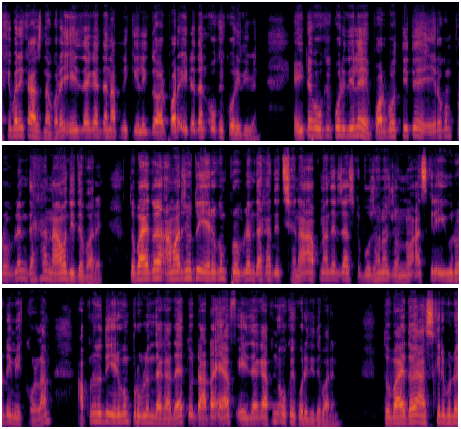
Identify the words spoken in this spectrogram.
একেবারেই কাজ না করে, এই জায়গায় দেন আপনি ক্লিক দেওয়ার পর এইটা দেন ওকে করে দিবেন। এইটা ওকে করে দিলে পরবর্তীতে এরকম প্রবলেম দেখা নাও দিতে পারে। তো বাই দ্য আমার যেহেতু এরকম প্রবলেম দেখা দিচ্ছে না, আপনাদের জাস্ট বোঝানোর জন্য আজকের এই ভিডিওটি মেক করলাম। আপনার যদি এরকম প্রবলেম দেখা দেয়, তো ডাটা অ্যাপ এই জায়গায় আপনি ওকে করে দিতে পারেন। তো বাইদ আজকের ভিডিও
